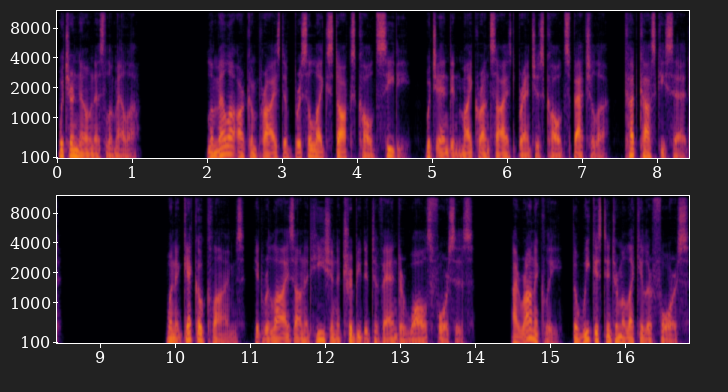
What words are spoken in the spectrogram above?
which are known as lamella. Lamella are comprised of bristle like stalks called setae, which end in micron sized branches called spatula, Cutkosky said. When a gecko climbs, it relies on adhesion attributed to van der Waals forces. Ironically, the weakest intermolecular force,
